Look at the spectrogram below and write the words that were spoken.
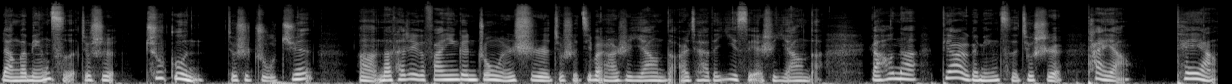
两个名词就是주 군， 就是主君啊。那它这个发音跟中文是就是基本上是一样的，而且它的意思也是一样的。然后呢，第二个名词就是太阳，太阳。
